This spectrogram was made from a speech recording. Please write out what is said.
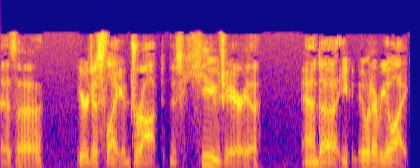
as uh, you're just like dropped in this huge area, and uh, you can do whatever you like.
